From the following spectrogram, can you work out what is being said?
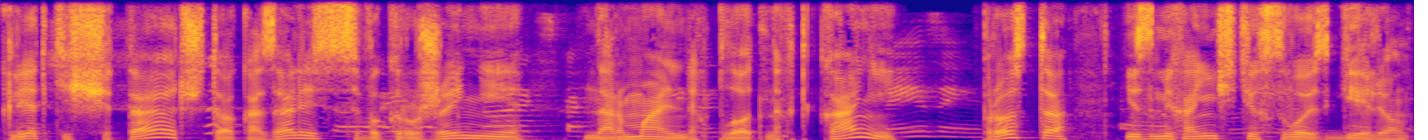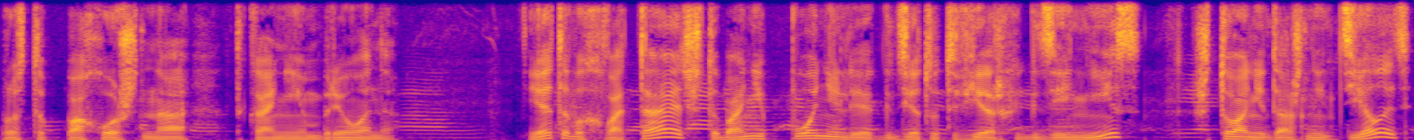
клетки считают, что оказались в окружении нормальных плотных тканей, просто из механических свойств геля, он просто похож на ткани эмбриона. И этого хватает, чтобы они поняли, где тут верх и где низ, что они должны делать,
